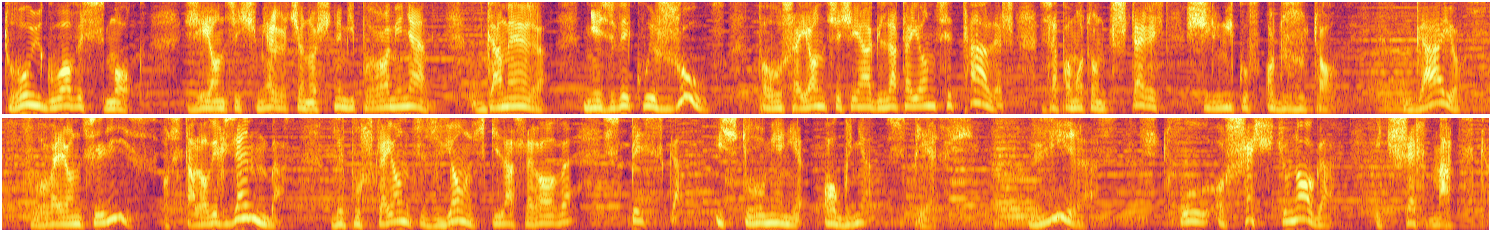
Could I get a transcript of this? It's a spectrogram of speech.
trójgłowy smok, ziejący śmiercionośnymi promieniami. Gamera, niezwykły żółw, poruszający się jak latający talerz za pomocą czterech silników odrzutowych. Gajos, fruwający lis o stalowych zębach, wypuszczający związki laserowe z pyska i strumienie ognia z piersi. Wiraz, stwór o sześciu nogach i trzech mackach.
